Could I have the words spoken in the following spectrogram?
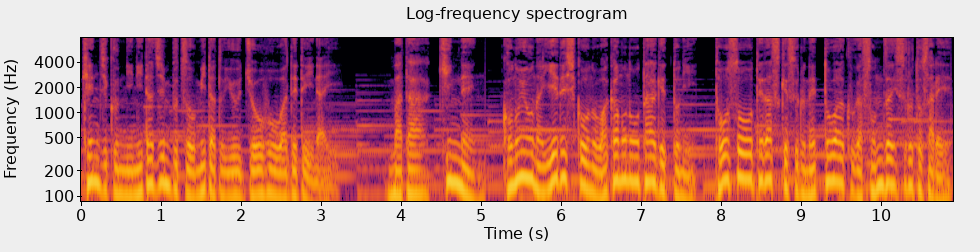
ケンジ君に似た人物を見たという情報は出ていない。また、近年、このような家出志向の若者をターゲットに逃走を手助けするネットワークが存在するとされ、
